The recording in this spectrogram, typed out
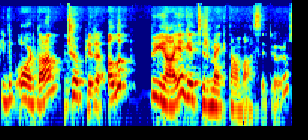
gidip oradan çöpleri alıp dünyaya getirmekten bahsediyoruz.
